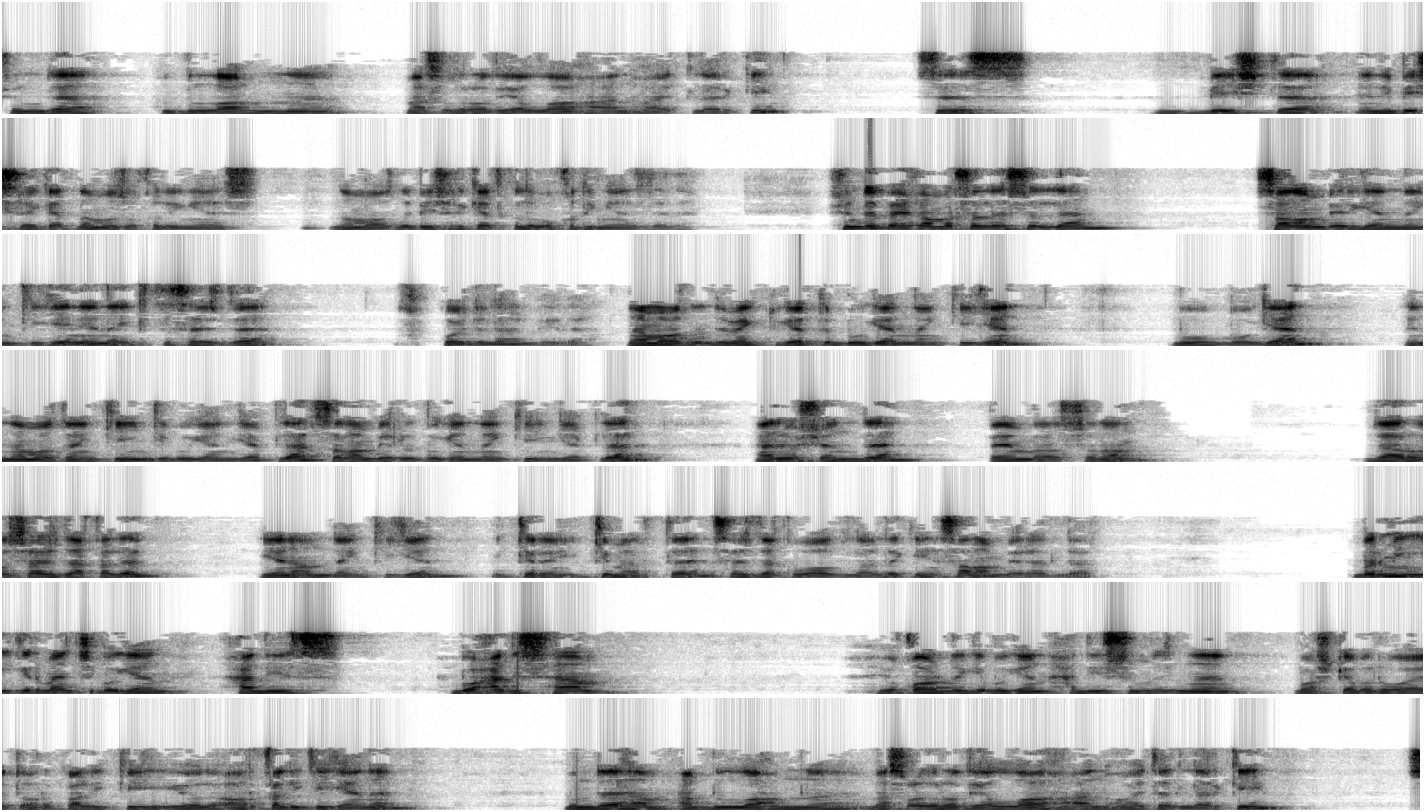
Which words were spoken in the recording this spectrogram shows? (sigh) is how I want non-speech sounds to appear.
shunda abdullohni masud roziyallohu anhu aytdilarki siz beshta ya'ni besh rakat namoz o'qidingiz namozni besh rakat qilib o'qidingiz dedi. Shunda payg'ambar sallallohu alayhi vasallam salom bergandan keyin yana ikkita sajda qilib qo'ydilar deydi namozni demak tugatib bo'lgandan keyin bu bo'lgan namozdan keyingi bo'lgan gaplar salom berilib bo'lgandan keyin gaplar ana o'shanda payg'ambar alayhissalom darrov sajda qilib yana undan keyin ikki marta sajda qilib oldilarda keyin salom beradilar bir ming yigirmanchi bo'lgan hadis bu hadis ham yuqoridagi bo'lgan hadisimizni boshqa bir rivoyat orqali yo'li orqali kelgani bunda ham abdulloh ibn masud roziyallohu anhu aytadilarki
